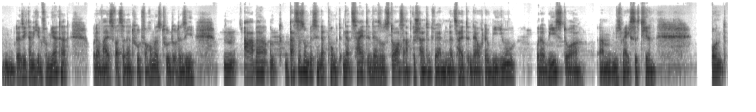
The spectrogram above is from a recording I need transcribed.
der sich da nicht informiert hat oder weiß, was er da tut, warum er es tut oder sie. Hm, aber, und das ist so ein bisschen der Punkt, in der Zeit, in der so Stores abgeschaltet werden, in der Zeit, in der auch der Wii U oder Wii Store ähm, nicht mehr existieren und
